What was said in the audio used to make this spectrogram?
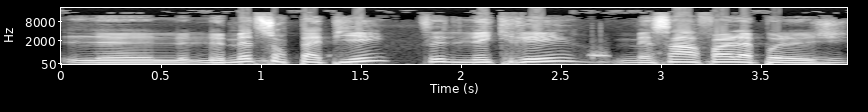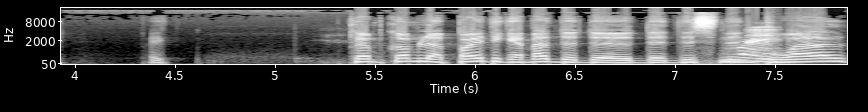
le, mettre sur papier, l'écrire, mais sans faire l'apologie. Comme, comme le peintre est capable de, dessiner une toile.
